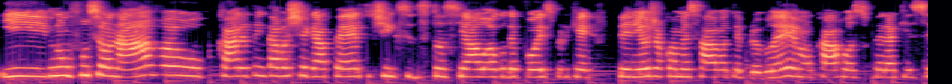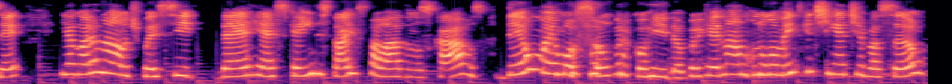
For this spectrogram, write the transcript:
e não funcionava, o cara tentava chegar perto, tinha que se distanciar logo depois, porque o pneu já começava a ter problema, o carro a superaquecer. E agora não, tipo, esse DRS que ainda está instalado nos carros deu uma emoção para a corrida, porque na, no momento que tinha ativação,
